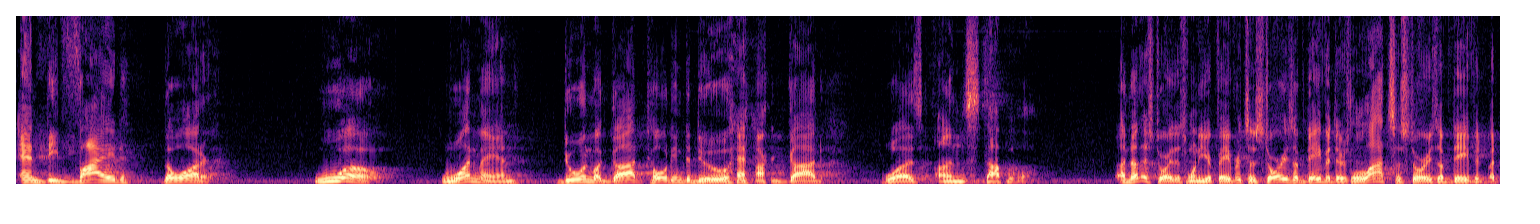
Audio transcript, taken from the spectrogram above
and divide the water. Whoa! One man doing what God told him to do, and our God was unstoppable. Another story that's one of your favorites is stories of David. There's lots of stories of David, but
